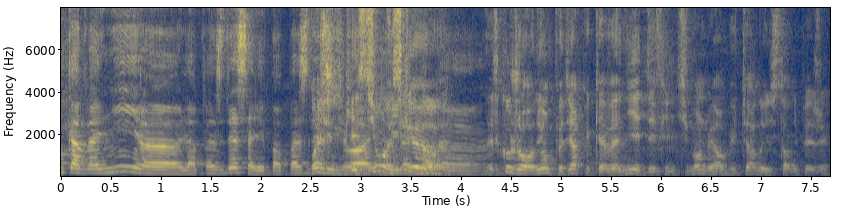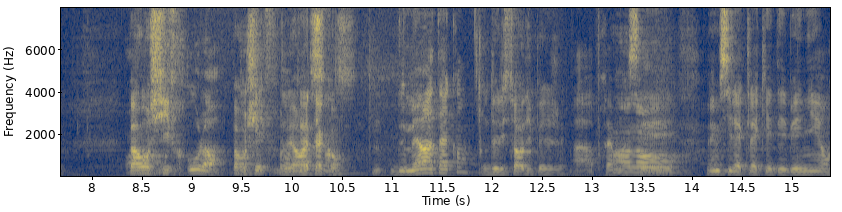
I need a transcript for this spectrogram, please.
euh, Cavani, euh, la passe d'aise, elle est pas passe Moi, d'aise. j'ai une vois. question, est-ce est que- euh, Est-ce qu'aujourd'hui on peut dire que Cavani est définitivement le meilleur buteur de l'histoire du PSG Pas en chiffres, Oula, Pas en chiffres, meilleur attaquant. De meilleur attaquant? De l'histoire du PSG. Ah, Après, Ah moi, c'est- non. même s'il a claqué des beignets en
